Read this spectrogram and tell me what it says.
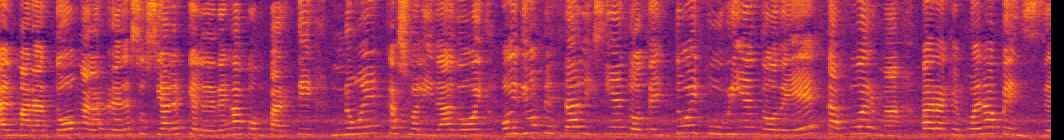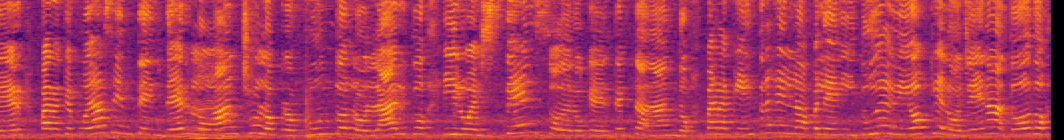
al maratón, a las redes sociales que le deja compartir. No es casualidad hoy. Hoy Dios te está diciendo, te estoy cubriendo de esta forma para que puedas vencer, para que puedas entender lo ancho, lo profundo, lo largo y lo extenso de lo que Él te está dando, para que entres en la plenitud de Dios que lo llena todo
